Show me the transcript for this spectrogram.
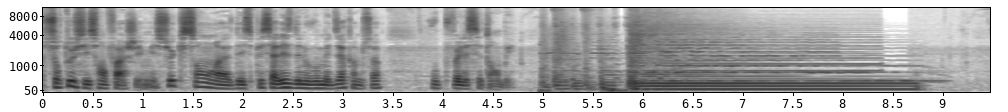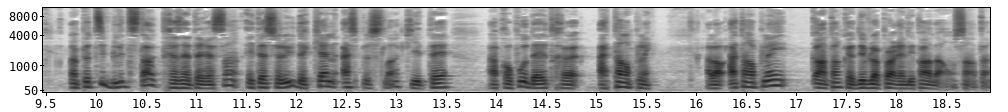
surtout s'ils sont fâchés. Mais ceux qui sont des spécialistes des nouveaux médias comme ça, vous pouvez laisser tomber. Un petit blitztalk très intéressant était celui de Ken Aspesla qui était à propos d'être euh, à temps plein. Alors, à temps plein en tant que développeur indépendant, on s'entend.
